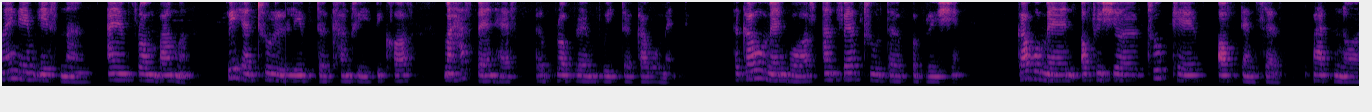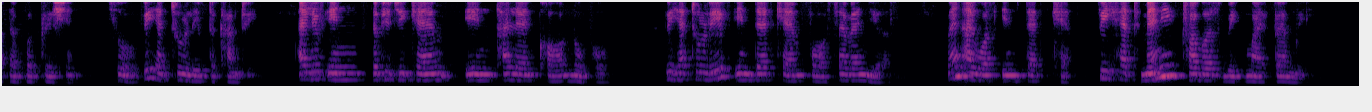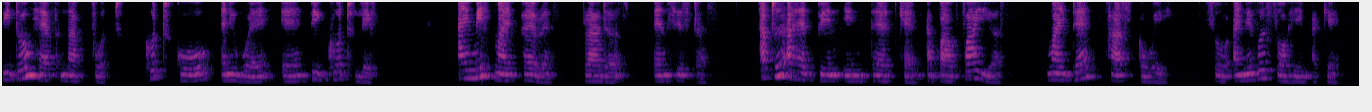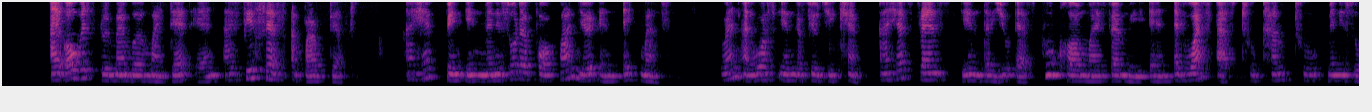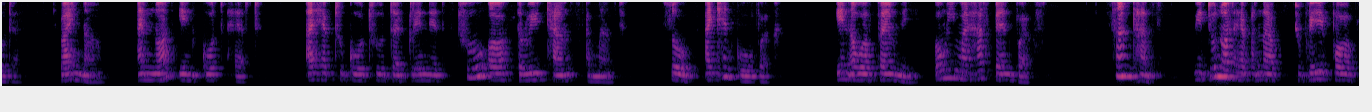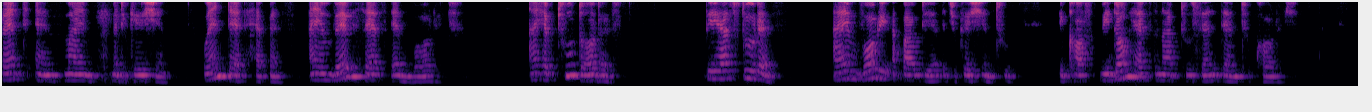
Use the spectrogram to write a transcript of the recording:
My name is Nan. I am from Burma. We had to leave the country because my husband has a problem with the government. The government was unfair to the population. Government officials took care of themselves, but not the population. So we had to leave the country. I live in refugee camp in Thailand called Nopo. We had to live in that camp for seven years. When I was in that camp, we had many troubles with my family. We don't have enough food, could go anywhere, and we could live. I miss my parents, brothers, and sisters. After I had been in that camp about five years, my dad passed away, so I never saw him again. I always remember my dad and I feel sad about that. I have been in Minnesota for one year and eight months. When I was in the refugee camp, I had friends in the US who called my family and advised us to come to Minnesota. Right now, I'm not in good health. I have to go to the clinic two or three times a month, so I can't go work. In our family, only my husband works. Sometimes we do not have enough to pay for rent and my medication. When that happens, I am very sad and worried. I have two daughters. They are students. I am worried about their education too because we don't have enough to send them to college.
